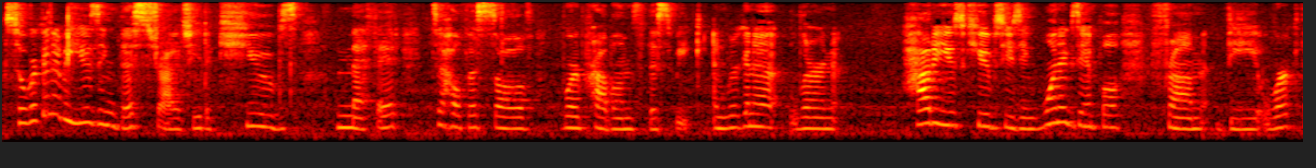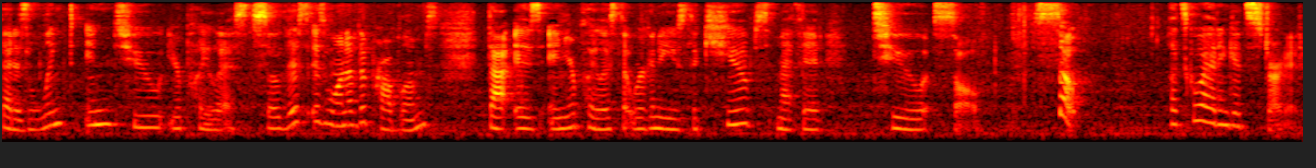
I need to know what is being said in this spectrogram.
so we're gonna be using this strategy, the cubes method, to help us solve word problems this week. And we're gonna learn how to use cubes using one example from the work that is linked into your playlist. So this is one of the problems that is in your playlist that we're gonna use the cubes method to solve. So let's go ahead and get started.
